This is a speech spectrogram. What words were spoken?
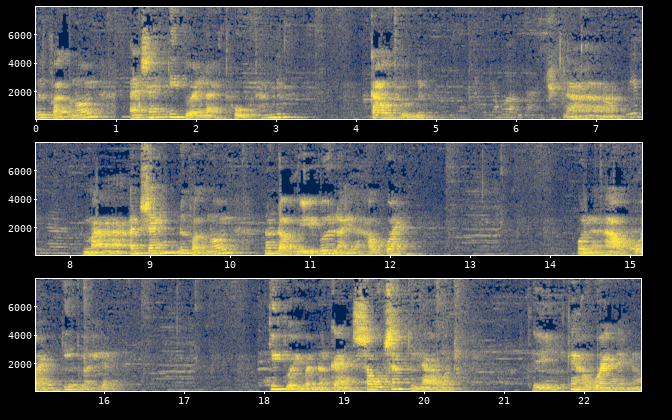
đức phật nói ánh sáng trí tuệ là thù thắng nhất, cao thượng nhất. Đó. Mà ánh sáng, đức phật nói, nó đồng nghĩa với lại là hào quang. Gọi là hào quang trí tuệ đó. Trí tuệ mình nó càng sâu sắc chừng nào thì cái hào quang này nó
